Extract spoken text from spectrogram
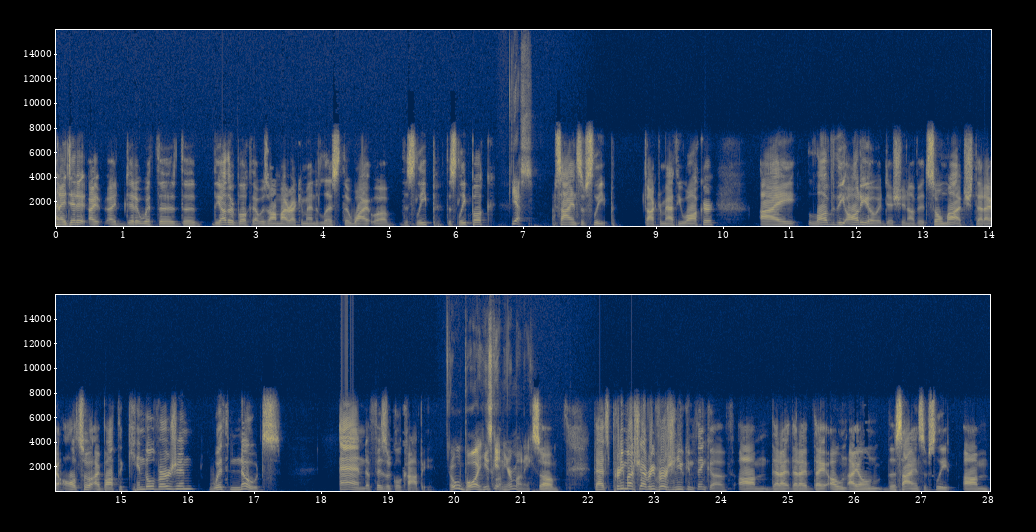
and I did it. I, I did it with the, the the other book that was on my recommended list. The why uh, the sleep the sleep book. Yes. Science of Sleep, Dr. Matthew Walker. I loved the audio edition of it so much that I also I bought the Kindle version with notes and a physical copy. Oh boy, he's getting your money. So that's pretty much every version you can think of um, that I that I they own. I own the Science of Sleep. Um,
